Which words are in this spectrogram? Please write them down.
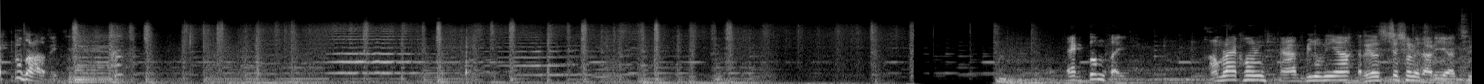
একটু দাঁড়াবে। একদম তাই। আমরা এখন বিলোনিয়া রেল স্টেশনে দাঁড়িয়ে আছি।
